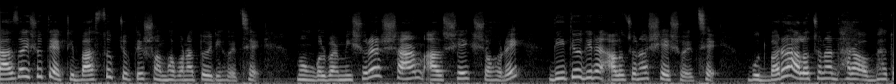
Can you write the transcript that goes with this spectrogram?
গাজা ইস্যুতে একটি বাস্তব চুক্তির সম্ভাবনা তৈরি হয়েছে। মঙ্গলবার মিশরের শার্ম আল শেখ শহরে দ্বিতীয় দিনের আলোচনা শেষ হয়েছে। বুধবারও আলোচনার ধারা অব্যাহত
